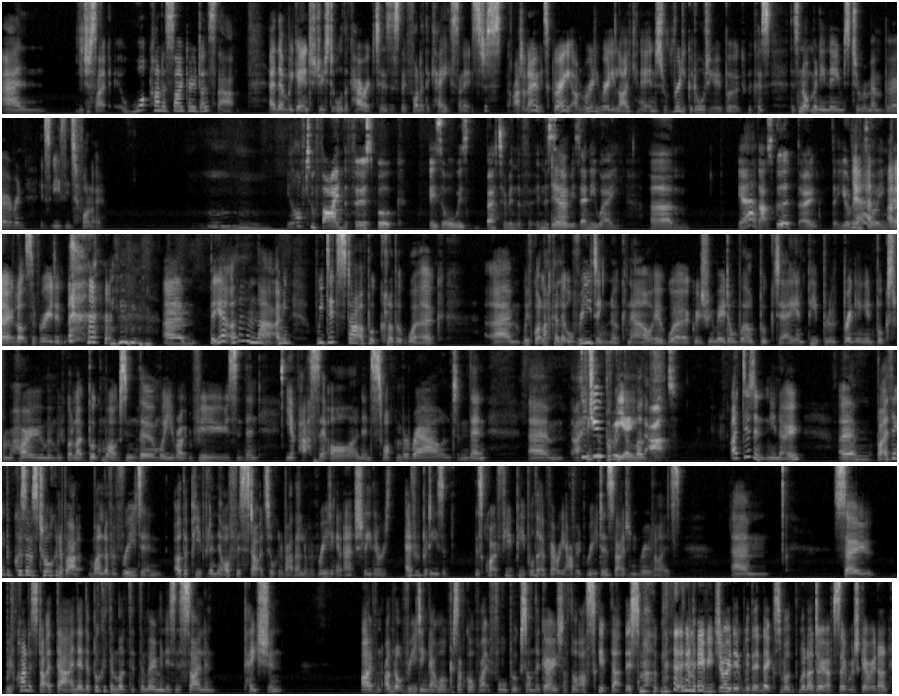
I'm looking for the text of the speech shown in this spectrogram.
And you're just like, what kind of psycho does that? And then we get introduced to all the characters as they follow the case, and it's just, I don't know, it's great. I'm really, really liking it, and it's a really good audio book because there's not many names to remember, and it's easy to follow. You often find the first book is always better in the in the Yeah. series anyway. Um, yeah, that's good though that you're enjoying it. I know, lots of reading. um, but yeah, other than that, I mean, we did start a book club at work. Um, we've got like a little reading nook now at work, which we made on World Book Day, and people are bringing in books from home, and we've got like bookmarks in them where you write reviews, and then you pass it on and swap them around, and then um, I Did think you the book of the month- that? I didn't, you know. Um, but I think because I was talking about my love of reading, other people in the office started talking about their love of reading, and actually there is everybody's a, there's quite a few people that are very avid readers that I didn't realise. Um, so we've kind of started that, and then the book of the month at the moment is The Silent Patient. I'm I'm not reading that one because I've got like four books on the go, so I thought I'll skip that this month and maybe join in with it next month when I don't have so much going on.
